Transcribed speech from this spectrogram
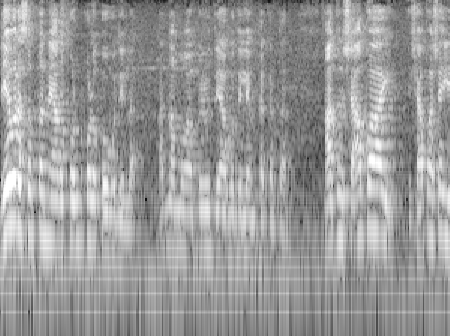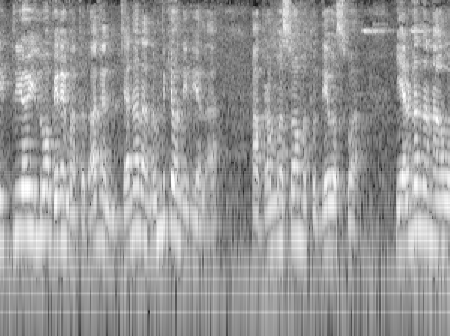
ದೇವರ ಸೊತ್ತನ್ನು ಯಾರು ಕೊಂಡ್ಕೊಳ್ಳೋಕೆ ಹೋಗೋದಿಲ್ಲ. ಅದು ನಮ್ಮ ಅಭಿವೃದ್ಧಿ ಆಗೋದಿಲ್ಲ ಎಂಬತಕ್ಕಂಥದ್ದು. ಅದು ಶಾಪ, ಶಾಪಶ ಇದೆಯೋ ಇಲ್ವೋ ಬೇರೆ ಮಾತದ್ದು ಆದರೆ ಜನರ ನಂಬಿಕೆ ಒಂದಿದೆಯಲ್ಲ ಆ ಬ್ರಹ್ಮಸ್ವ ಮತ್ತು ದೇವಸ್ವ, ಈ ಎರಡನ್ನ ನಾವು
